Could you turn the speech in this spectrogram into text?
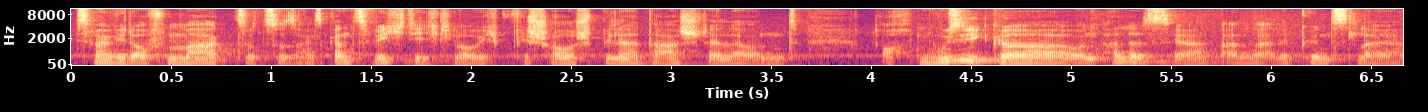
ist mal wieder auf dem Markt sozusagen. Das ist ganz wichtig, glaube ich, für Schauspieler, Darsteller und auch Musiker und alles, ja, also alle Künstler, ja.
